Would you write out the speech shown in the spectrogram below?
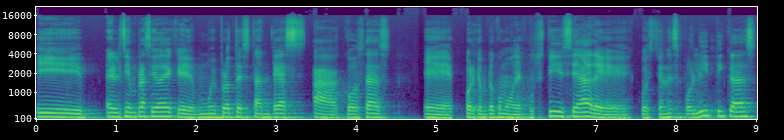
Y él siempre ha sido de que muy protestante a, cosas, eh, por ejemplo, como de justicia, de cuestiones políticas.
